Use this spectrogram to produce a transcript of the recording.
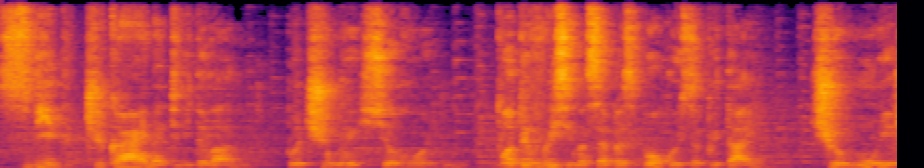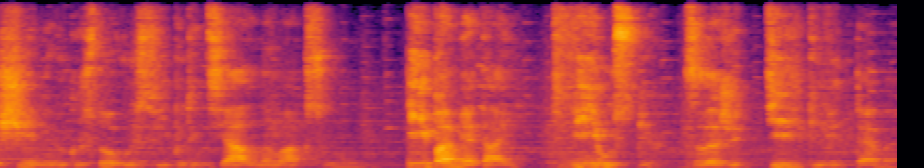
Світ чекає на твій талант. Почни сьогодні. Подивися на себе збоку і запитай, чому я ще не використовую свій потенціал на максимум. І пам'ятай, твій успіх залежить тільки від тебе.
